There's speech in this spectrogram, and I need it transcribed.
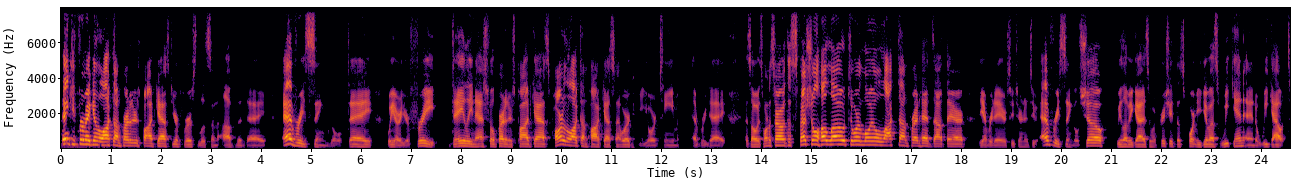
Thank you for making the Locked On Predators podcast your first listen of the day. Every single day, we are your free daily Nashville Predators podcast, part of the Locked On Podcast Network, your team every day. As always, want to start with a special hello to our loyal Locked On Pred heads out there, the everydayers who turn into every single show. We love you guys and we appreciate the support you give us week in and a week out.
